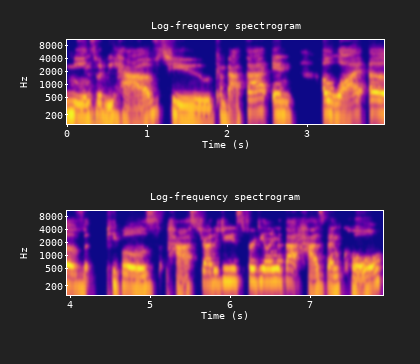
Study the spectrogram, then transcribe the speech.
means would we have to combat that? And a lot of people's past strategies for dealing with that has been coal.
